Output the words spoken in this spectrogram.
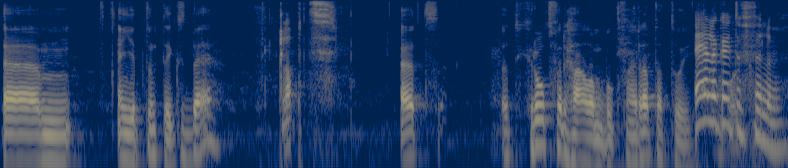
Um, en je hebt een tekst bij Klopt. uit het groot verhalenboek van Ratatouille. Eigenlijk uit de film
